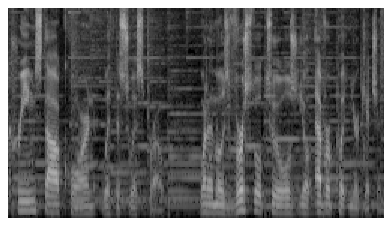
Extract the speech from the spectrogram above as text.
cream style corn with the Swiss Pro. One of the most versatile tools you'll ever put in your kitchen.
